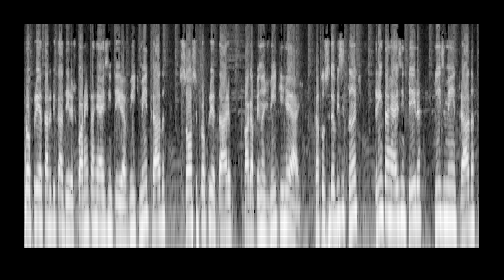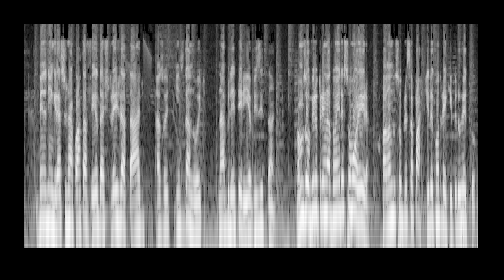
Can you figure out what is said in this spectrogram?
proprietário de cadeiras 40 reais inteira, 20 meia entrada, sócio proprietário paga apenas 20 reais. Para a torcida visitante, 30 reais inteira, 15 meia entrada, venda de ingressos na quarta-feira, das 3 da tarde às 8h15 da noite, na bilheteria visitante. Vamos ouvir o treinador Anderson Moreira falando sobre essa partida contra a equipe do Retorno.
